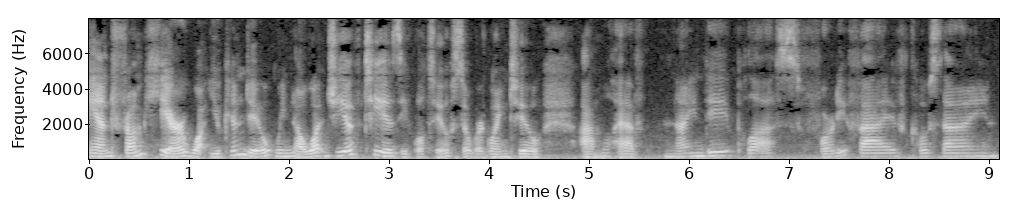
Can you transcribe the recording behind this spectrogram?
And from here, what you can do, we know what g of t is equal to, so we're going to, um, we'll have 90 plus 45 cosine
